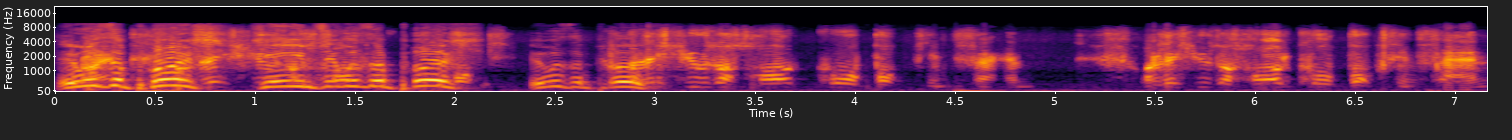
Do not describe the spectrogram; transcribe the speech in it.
It was a push, James. It was a push. box- It was a push. Unless you was a hardcore boxing fan, unless you was a hardcore boxing fan,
